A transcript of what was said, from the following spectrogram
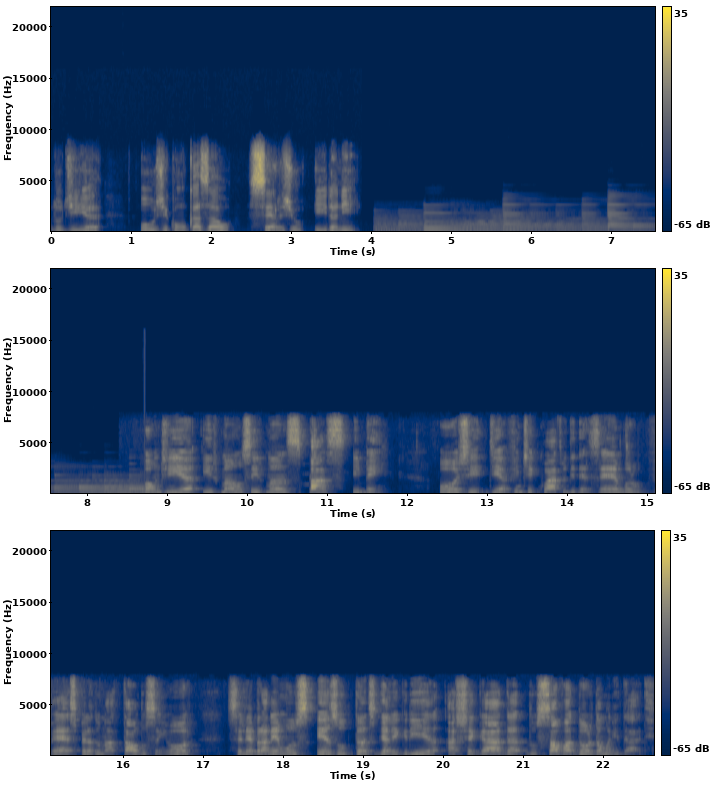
do Dia. Hoje com o casal Sérgio Irani. Bom dia, irmãos e irmãs, paz e bem. Hoje, dia 24 de dezembro, véspera do Natal do Senhor, celebraremos exultantes de alegria a chegada do Salvador da humanidade.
